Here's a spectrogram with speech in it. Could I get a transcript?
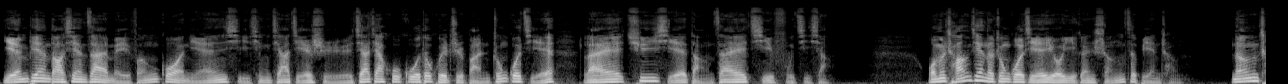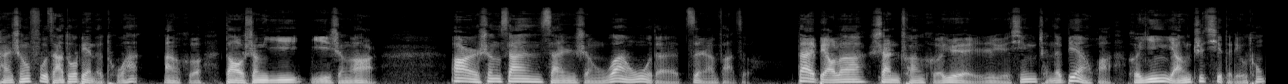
演变到现在，每逢过年、喜庆佳节时，家家户户都会置办中国结来驱邪挡灾、祈福吉祥。我们常见的中国结由一根绳子编成，能产生复杂多变的图案。暗合“道生一，一生二，二生三，三生万物”的自然法则，代表了山川河岳、日月星辰的变化和阴阳之气的流通，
